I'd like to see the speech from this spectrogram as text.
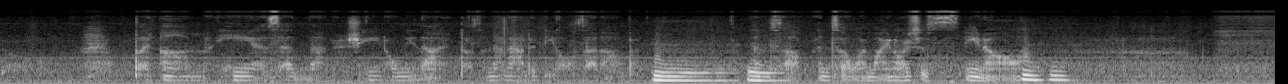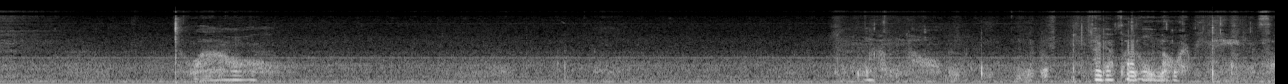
though. But um, he has said that she told me that had had a deal set up Mm. and stuff, and so my mind was just, you know, Mm-hmm. Wow. I don't know. I guess I don't know everything, so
